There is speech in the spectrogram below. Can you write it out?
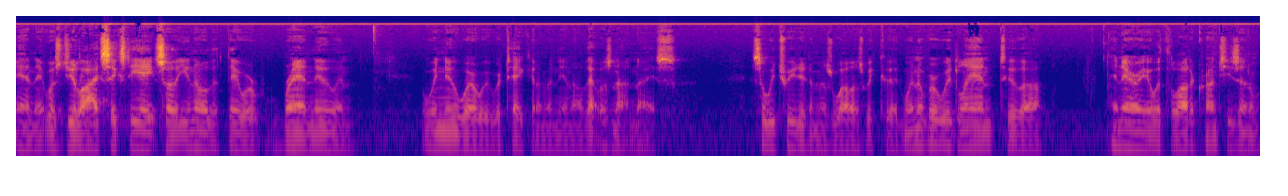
and it was July 68, so that you know that they were brand new, and we knew where we were taking them, and you know that was not nice. So we treated them as well as we could. Whenever we'd land to uh, an area with a lot of crunchies in them,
